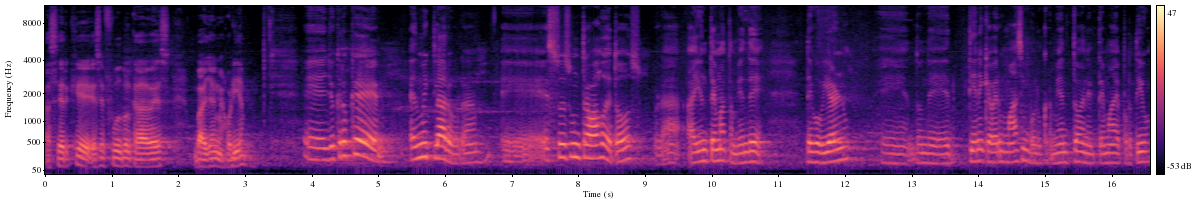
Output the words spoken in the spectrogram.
hacer que ese fútbol cada vez vaya en mejoría. Eh, yo creo que es muy claro, ¿verdad? Eh, esto es un trabajo de todos, ¿verdad? Hay un tema también de, gobierno, eh, donde tiene que haber más involucramiento en el tema deportivo.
